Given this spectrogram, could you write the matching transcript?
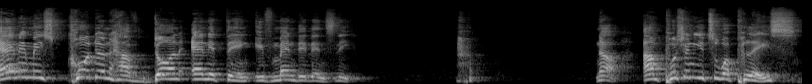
enemies couldn't have done anything if men didn't sleep. now, I'm pushing you to a place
